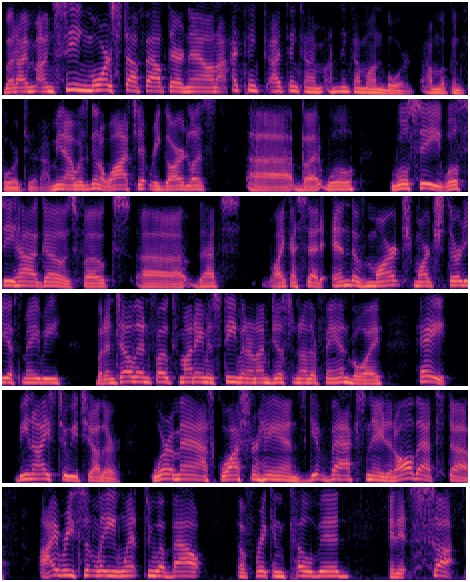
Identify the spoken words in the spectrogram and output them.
But I'm I'm seeing more stuff out there now, and I think I think I'm I think I'm on board. I'm looking forward to it. I mean, I was gonna watch it regardless, uh, but we'll we'll see. We'll see how it goes, folks. Uh, that's like I said, end of March, March 30th, maybe. But until then, folks, my name is Steven and I'm just another fanboy. Hey, be nice to each other. Wear a mask, wash your hands, get vaccinated, all that stuff. I recently went through about a freaking COVID and it sucked.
